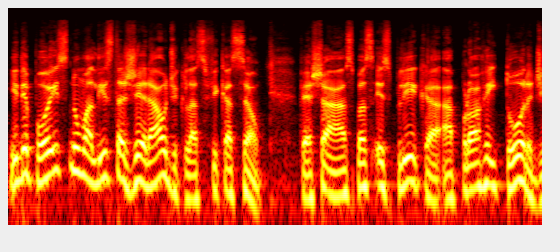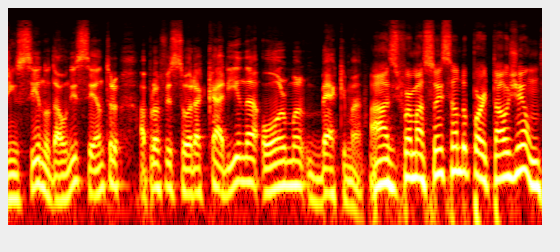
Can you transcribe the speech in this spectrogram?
e depois numa lista geral de classificação. Fecha aspas, explica a pró-reitora de ensino da Unicentro, a professora Karina Orman Beck Beckman. As informações são do portal G1.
